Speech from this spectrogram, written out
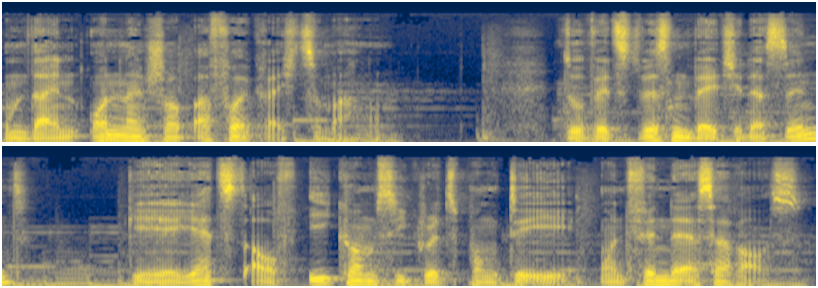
um deinen Onlineshop erfolgreich zu machen. Du willst wissen, welche das sind? Gehe jetzt auf ecomsecrets.de und finde es heraus.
